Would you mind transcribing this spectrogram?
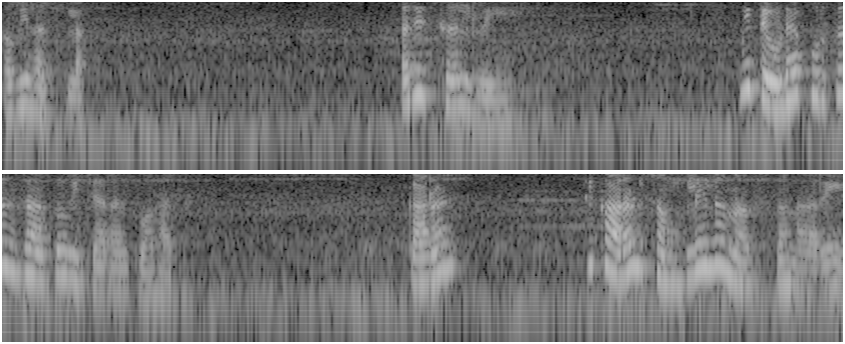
अभि हसला. अरे चल रे. मी तेवढ्यापुरतंच जातो विचारांत वाहत. कारण ते कारण संपलेलं नसतं ना रे.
